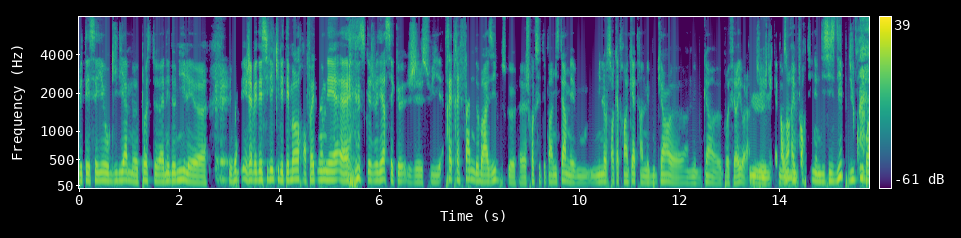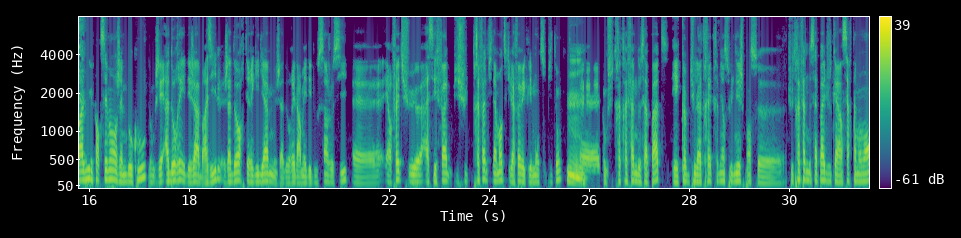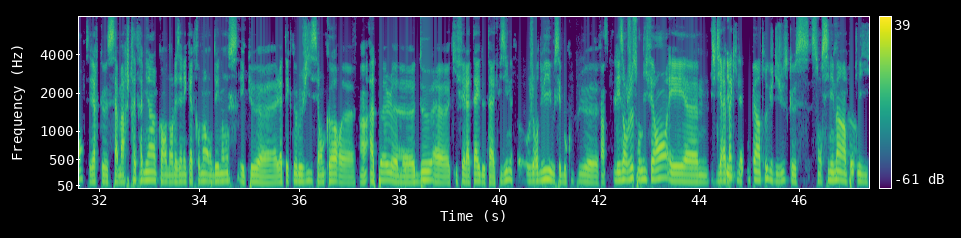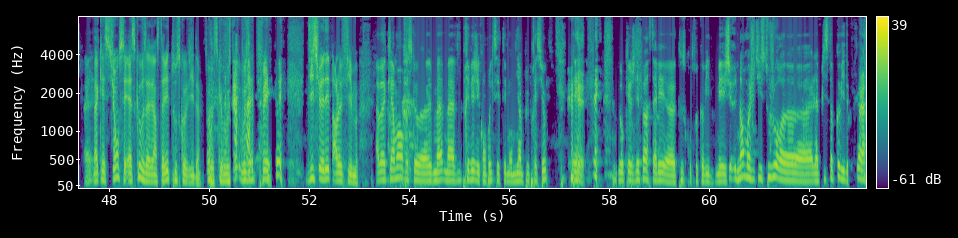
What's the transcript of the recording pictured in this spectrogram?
m'étais essayé au, essayé Gilliam post année 2000 et, et j'avais décidé qu'il était mort en fait. Non mais euh, ce que je veux dire c'est que je suis très très fan de Brésil parce que euh, je crois que c'était pas un mystère mais 1984 un de mes bouquins euh, un de mes bouquins préférés voilà. J'ai 14 ans, I'm 14 and this is deep. Du coup Brésil forcément j'aime beaucoup. Donc j'ai adoré déjà Brésil, j'adore Terry Gilliam, j'ai adoré l'armée des douze singes aussi. et en fait je suis assez fan puis je suis très fan finalement de ce qu'il a fait avec les Monty Python. Hmm. donc je suis très très fan de sa patte et comme tu l'as très très bien souligné, je pense je suis très fan de sa patte jusqu'à un certain moment, c'est-à-dire que ça marche très très bien quand dans les années 80 on dénonce et que euh, la technologie c'est encore euh, un Apple 2 euh, qui fait la taille de ta cuisine. Aujourd'hui où c'est beaucoup plus, enfin les enjeux sont différents et je dirais pas qu'il a coupé un truc, je dis juste que son cinéma a un peu vieilli. Ma question c'est est-ce que vous avez installé tout ce Covid? Ou est-ce que vous vous êtes fait dissuader par le film? Ah bah clairement parce que ma, vie privée j'ai compris que c'était mon bien le plus précieux. donc je n'ai pas installé tout ce contre Covid. Mais non moi j'utilise toujours l'appli Stop Covid. Voilà.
